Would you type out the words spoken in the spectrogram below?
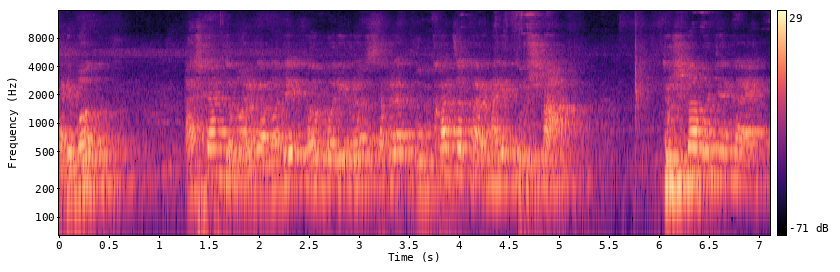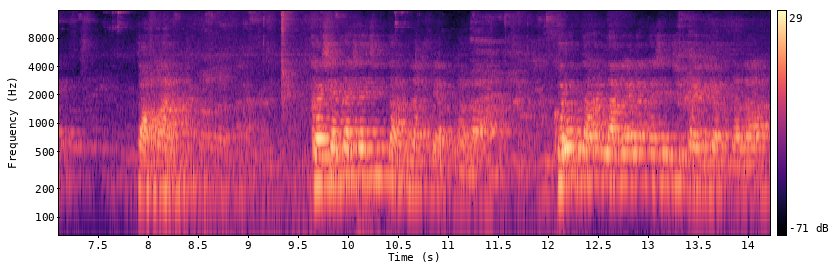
आणि मग अष्टांग मार्गामध्ये अपरिग्रह सगळ्यात दुःखाचं कारण आहे तृष्णा. तृष्णा म्हणजे काय? तहान. कशा कशाची तहान लागते आपल्याला? खरं तहान लागायला कशाची पाहिजे आपल्याला?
